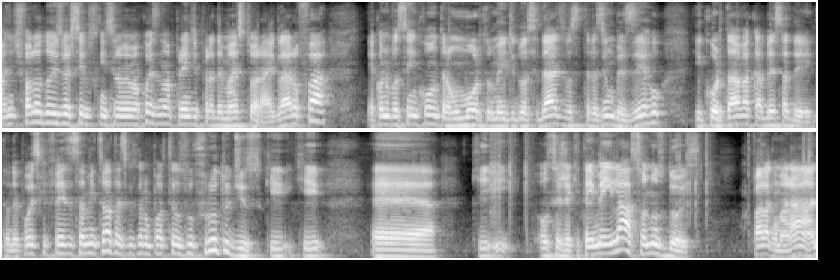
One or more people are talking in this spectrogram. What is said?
a gente falou, dois versículos que ensinam a mesma coisa, não aprende para demais Torá. E claro, Fá é quando você encontra um morto no meio de duas cidades, você trazia um bezerro e cortava a cabeça dele. Então, depois que fez essa mitzvah, está escrito que eu não posso ter usufruto disso, que, que, é, que, ou seja, que tem meilá só nos dois. Fala Gamará,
